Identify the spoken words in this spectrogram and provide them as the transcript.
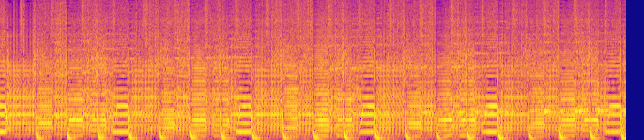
Thank you.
